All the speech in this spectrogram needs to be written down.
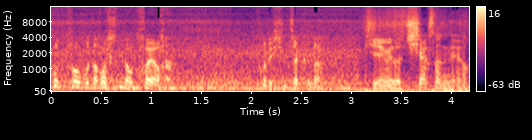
포터보다 훨씬 더 커요. 소리 진짜 크다. DM에서 치약 샀네요.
